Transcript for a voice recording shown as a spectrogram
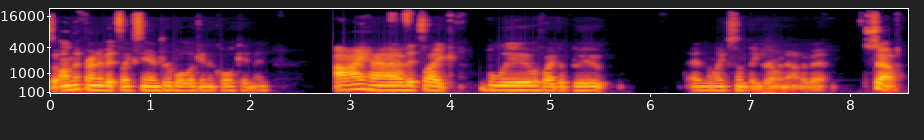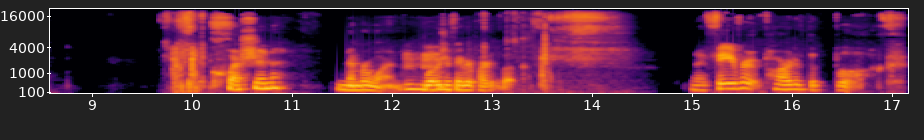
So on the front of it's like Sandra Bullock and Nicole Kidman. I have it's like blue with like a boot and like something growing out of it. So, question number one: Mhm. What was your favorite part of the book? My favorite part of the book.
